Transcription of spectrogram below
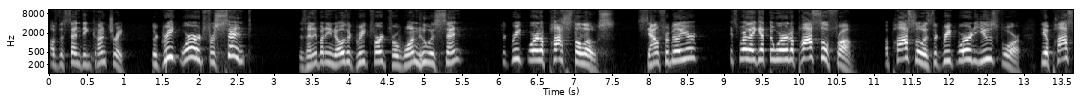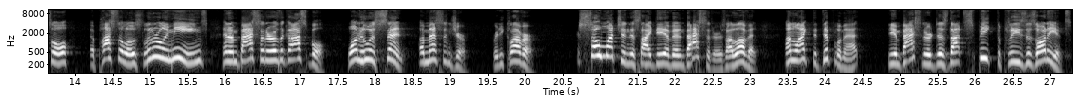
of the sending country. The Greek word for sent, does anybody know the Greek word for one who is sent? The Greek word apostolos. Sound familiar? It's where they get the word apostle from. Apostle is the Greek word used for. The apostle, apostolos, literally means an ambassador of the gospel, one who is sent, a messenger. Pretty clever. There's so much in this idea of ambassadors. I love it. Unlike the diplomat, the ambassador does not speak to please his audience.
